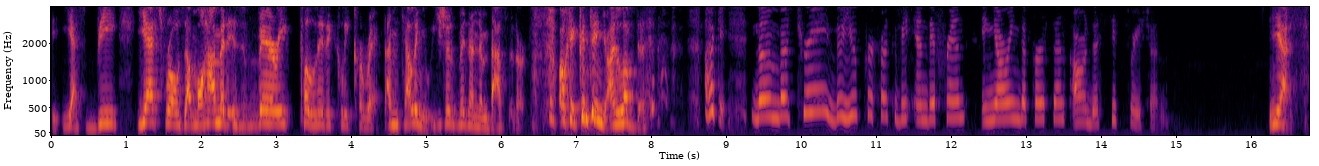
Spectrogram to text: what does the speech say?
Yes, B. Yes, Rosa. Mohammed is very politically correct. I'm telling you, he should have been an ambassador. Okay, continue. I love this. okay, number three. Do you prefer to be indifferent, ignoring the person or the situation? Yes.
